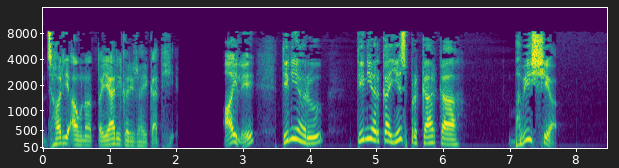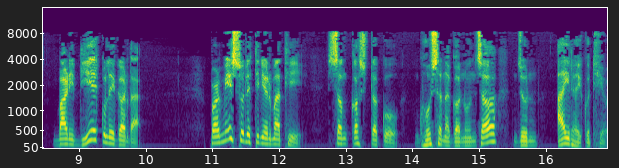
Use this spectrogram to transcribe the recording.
झरी आउन तयारी गरिरहेका थिए। अहिले तिनीहरू तिनीहरूका यस प्रकारका भविष्य बाणी दिएकोले गर्दा परमेश्वरले तिनीहरूमाथि संकष्टको घोषणा गर्नुहुन्छ जुन आइरहेको थियो।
